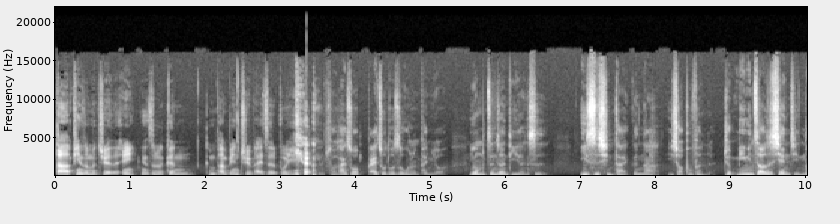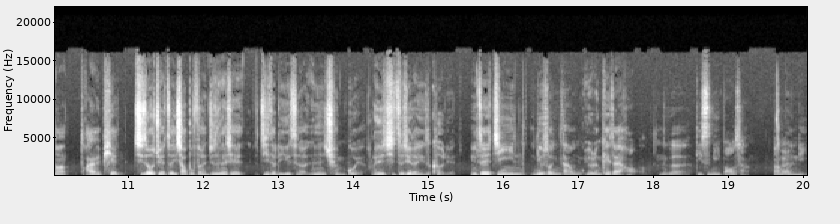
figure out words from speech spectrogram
大家凭什么觉得，哎、欸，你是不是跟跟旁边举牌子的不一样？所以还说白左都是我的朋友，因为我们真正的敌人是意识形态跟那一小部分人，就明明知道是陷阱，那他还会骗。其实我觉得这一小部分人就是那些既得利益者，那些权贵，而且其实这些人也是可怜，因为这些精英，例如说，你看有人可以在好那个迪士尼包场办婚礼。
